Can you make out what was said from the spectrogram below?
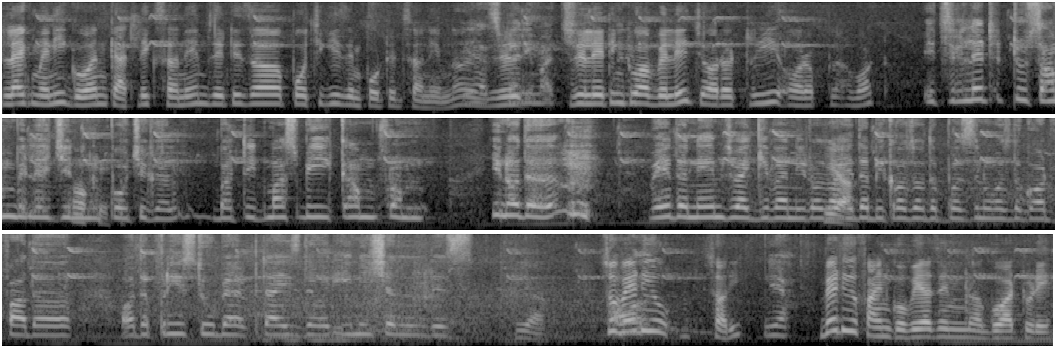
Like many Goan Catholic surnames, it is a Portuguese imported surname, no? Yes, very much. Relating to a village or a tree or a pla- what? It's related to some village in Okay. Portugal, but it must be come from, you know, the way the names were given. It was Yeah. either because of the person who was the godfather or the priest who baptized the initial this. Yeah. So where do you? Sorry. Yeah, Where do you find Gouveias in uh, Goa today?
